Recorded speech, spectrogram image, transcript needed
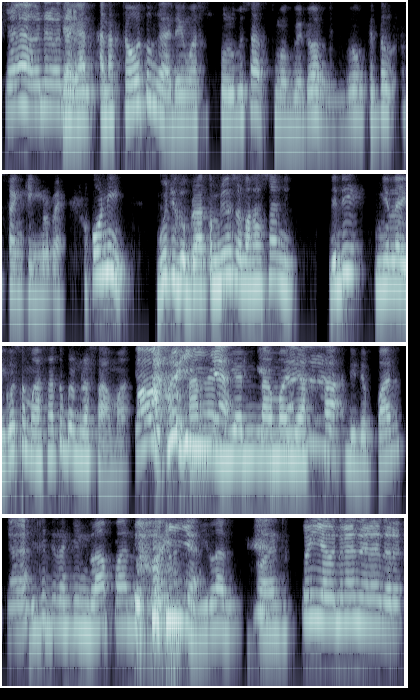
Nah, bener Ya bener. kan? Anak cowok tuh nggak ada yang masuk 10 besar, cuma gue doang. Gue waktu itu ranking berapa ya? Oh nih, gue juga berantem juga sama Hasan nih. Jadi nilai gue sama Asa tuh benar-benar sama. Oh Karena iya. dia namanya. K di depan, Ya. dia jadi ranking 8, Oh, iya. 9. Oh, Oh iya beneran beneran. beneran.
